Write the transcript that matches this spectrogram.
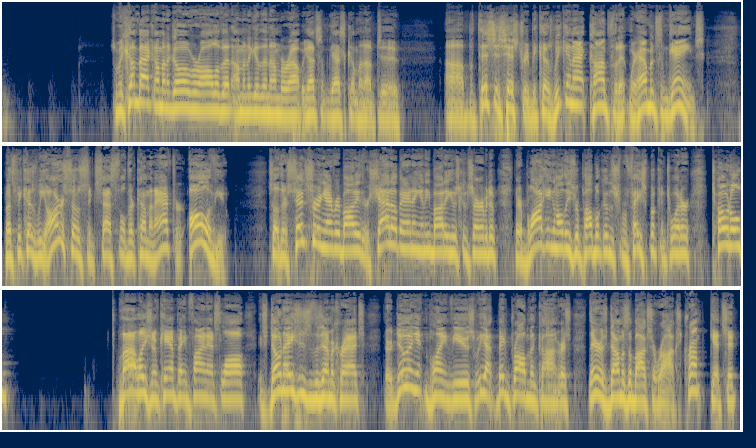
So when we come back, I'm going to go over all of it. I'm going to give the number out. We got some guests coming up too. Uh, but this is history because we can act confident. We're having some gains. But it's because we are so successful, they're coming after all of you. So they're censoring everybody. They're shadow banning anybody who's conservative. They're blocking all these Republicans from Facebook and Twitter. Total violation of campaign finance law. It's donations to the Democrats. They're doing it in plain view. So we got big problem in Congress. They're as dumb as a box of rocks. Trump gets it.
